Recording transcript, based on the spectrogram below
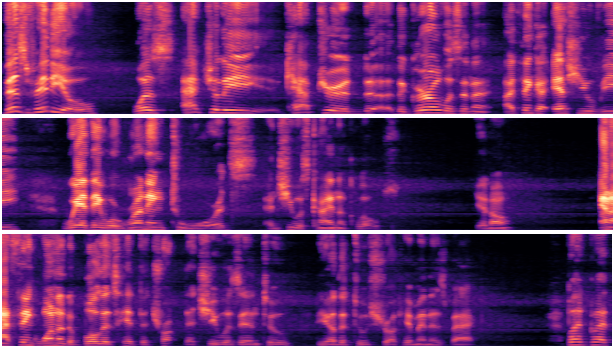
this video was actually captured. Uh, the girl was in a, I think, a SUV where they were running towards, and she was kind of close, you know? And I think one of the bullets hit the truck that she was into. The other two struck him in his back. But but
